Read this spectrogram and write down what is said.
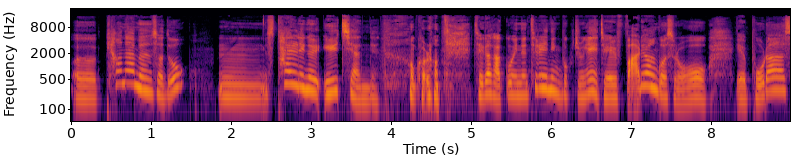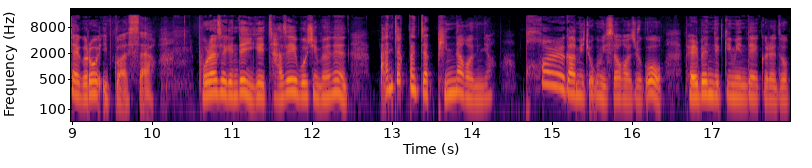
어 편하면서도 음, 스타일링을 잃지 않는 그런 제가 갖고 있는 트레이닝복 중에 제일 화려한 것으로 예, 보라색으로 입고 왔어요. 보라색인데 이게 자세히 보시면은 반짝반짝 빛나거든요. 펄감이 조금 있어가지고 벨벳 느낌인데 그래도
